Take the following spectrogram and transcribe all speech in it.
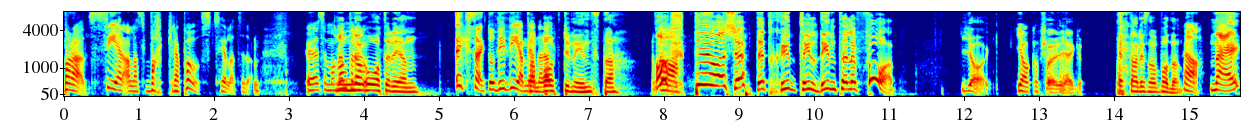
bara ser allas vackra posts hela tiden. Eh, Så man Men nu dem... återigen, Exakt, och det är det jag ta menar. bort Att, din Insta. Åh, du har köpt ett skydd till din telefon! Jag Jakob köpte det. Efter han lyssnade på podden. Ja. Nej!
